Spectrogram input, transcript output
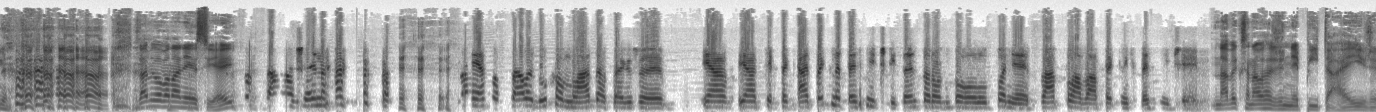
Zamilovaná nie si, hej? Stále žena. no, ja som stále duchom mladá, takže ja, ja tie pek, aj pekné pesničky. Tento rok bol úplne záplava pekných pesničiek. Na vek sa naozaj že nepýta, hej? Že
